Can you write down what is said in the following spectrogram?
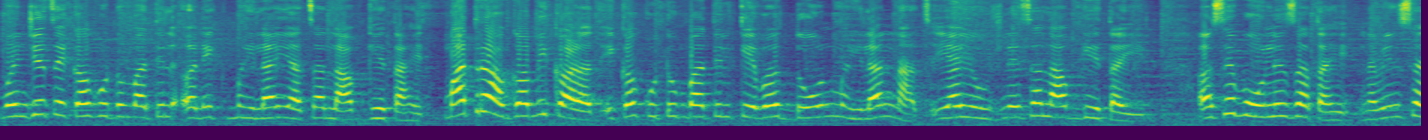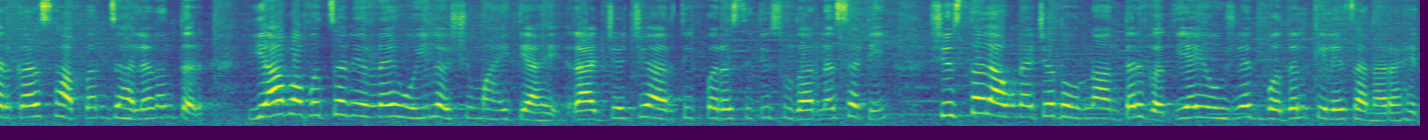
म्हणजेच एका कुटुंबातील अनेक महिला याचा लाभ घेत आहेत. मात्र आगामी काळात एका कुटुंबातील केवळ दोन महिलांनाच या योजनेचा लाभ घेता येईल असे बोलले जात आहे. नवीन सरकार स्थापन झाल्यानंतर याबाबतचा निर्णय होईल अशी माहिती आहे. राज्याची आर्थिक परिस्थिती सुधारण्यासाठी शिस्त लावण्याच्या धोरणाअंतर्गत या योजनेत बदल केले जाणार आहेत.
